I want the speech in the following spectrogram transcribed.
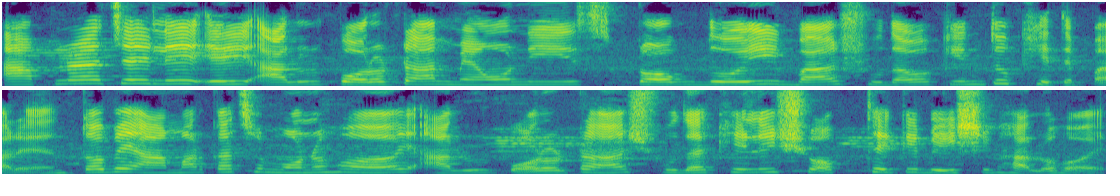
আপনারা চাইলে এই আলুর পরোটা মেয়নিজ টক দই বা সুদাও কিন্তু খেতে পারেন। তবে আমার কাছে মনে হয় আলুর পরোটা, সুদা খেলেই সব থেকে বেশি ভালো হয়।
